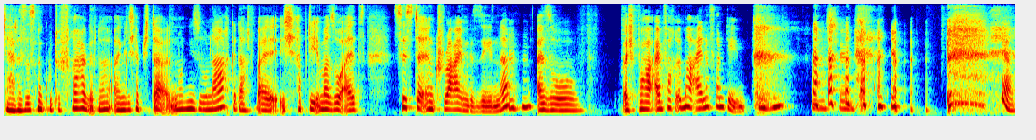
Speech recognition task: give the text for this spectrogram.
Ja, das ist eine gute Frage. Ne? Eigentlich habe ich da noch nie so nachgedacht, weil ich habe die immer so als Sister in Crime gesehen. Ne? Mhm. Also ich war einfach immer eine von denen. Mhm. Ja, schön. ja.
